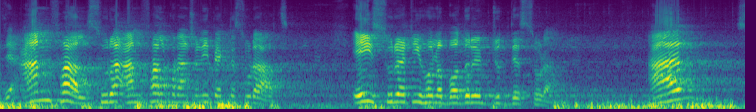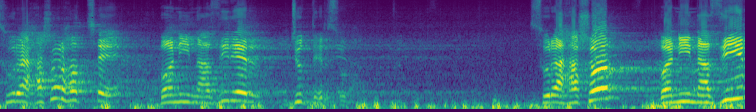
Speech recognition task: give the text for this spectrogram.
যে আনফাল, সুরা আনফাল কোরআন শরীফ একটা সুরা আছে। এই সুরাটি হলো বদরের যুদ্ধের সুরা। আর সুরা হাসর হচ্ছে বনি নাজিরের যুদ্ধের সুরা। সুরা হাসর বনি নাজির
